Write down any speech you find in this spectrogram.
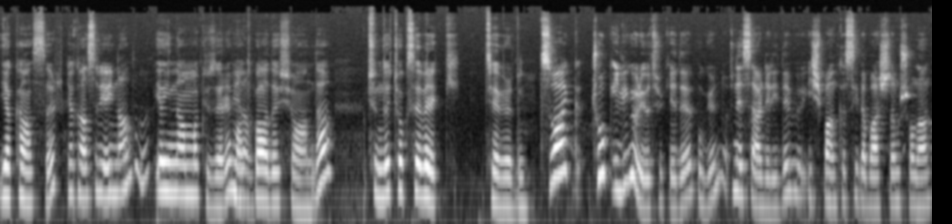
Yakan Sır. Yakan Sır yayınlandı mı? Yayınlanmak üzere. Yayınlandı. Matbaada şu anda. Üçünü de çok severek çevirdim. Zweig çok ilgi görüyor Türkiye'de bugün. Bütün eserleriyle İş Bankası ile başlamış olan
